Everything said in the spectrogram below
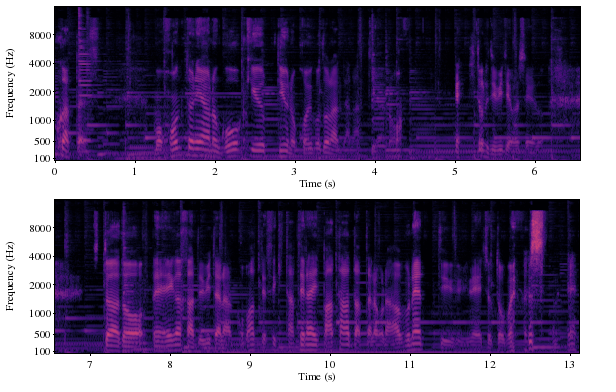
ごかったです。もう本当にあの号泣っていうのこういうことなんだなっていうのを 一人で見てましたけど、っとあの、ね映画館で見たら困って席立てないパターンだったら俺危ねっていうふうにね、ちょっと思いましたね。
